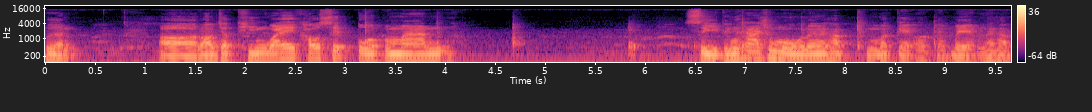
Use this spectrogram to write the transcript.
เพื่อนๆเอ่อเราจะทิ้งไว้เขาเซตตัวประมาณ 4-5 ชั่วโมงเลยนะครับ ถึงมาแกะออกจากแบบนะครับ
